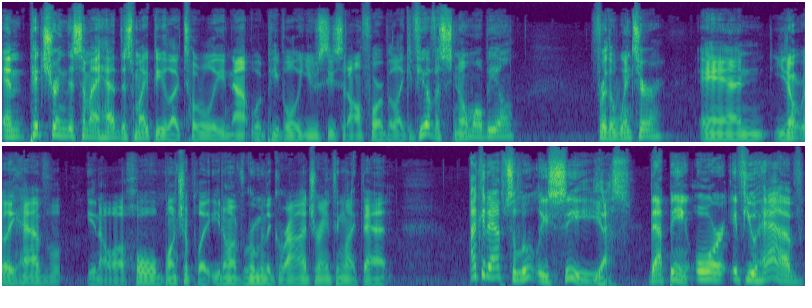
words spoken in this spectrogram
am picturing this in my head this might be like totally not what people use these at all for but like if you have a snowmobile for the winter and you don't really have you know a whole bunch of play you don't have room in the garage or anything like that i could absolutely see Yes. that being or if you have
